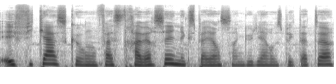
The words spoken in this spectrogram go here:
efficace, qu'on fasse traverser une expérience singulière au spectateur.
